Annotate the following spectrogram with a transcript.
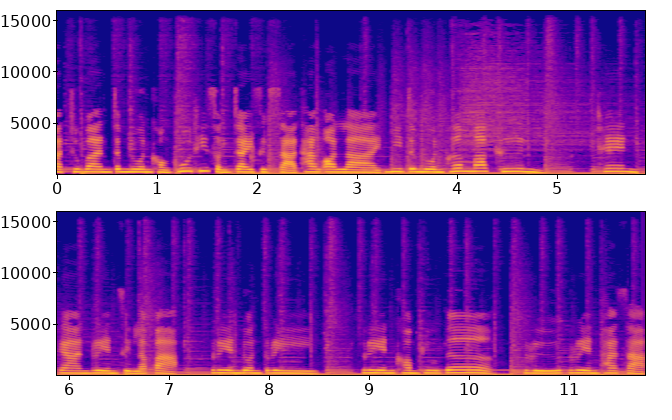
ปัจจุบันจำนวนของผู้ที่สนใจศึกษาทางออนไลน์มีจำนวนเพิ่มมากขึ้น เช่น การเรียนศิลปะ เรียนดนตรี เรียนคอมพิวเตอร์ หรือเรียนภาษา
